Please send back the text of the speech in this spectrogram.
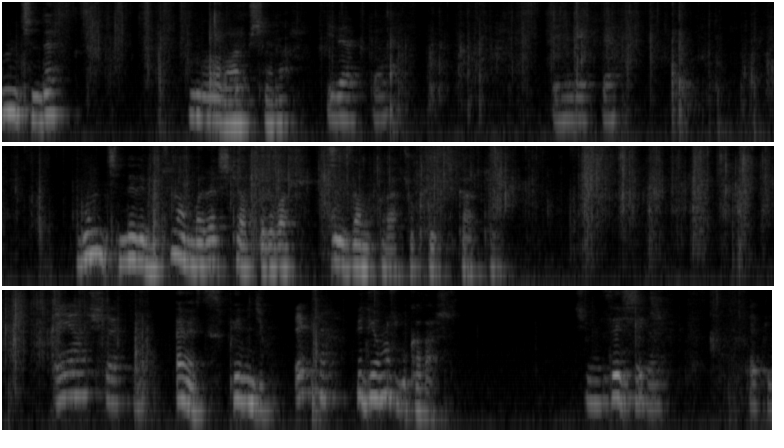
Bunun içinde bunda da var bir şeyler. Bir dakika. Beni bekle. Bunun içinde de bütün ambalaj kağıtları var. O yüzden bu kadar çok ses çıkartıyor. En yanlış yaptım. Evet Pelin'cim Bekle. videomuz bu kadar. Şimdi Seçtik. bu kadar. Bekle.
